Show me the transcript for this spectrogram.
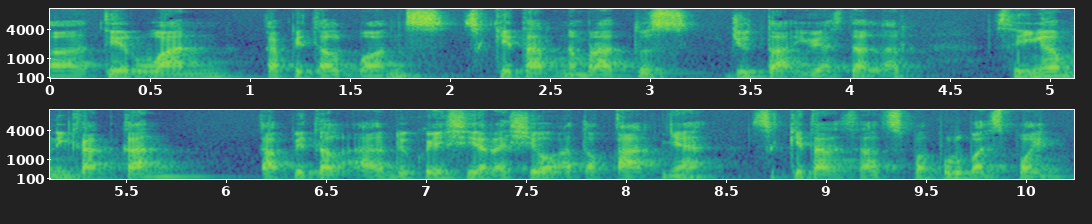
uh, Tier 1 capital bonds sekitar 600 juta US dollar, sehingga meningkatkan capital adequacy ratio atau CAR-nya sekitar 140 basis point.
